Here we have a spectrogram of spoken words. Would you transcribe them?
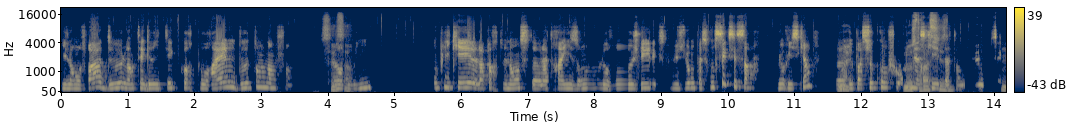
Il en va de l'intégrité corporelle de ton enfant. C'est Alors ça. oui, compliqué l'appartenance, euh, la trahison, le rejet, l'exclusion, parce qu'on sait que c'est ça le risque, hein, euh, Ouais. de ne pas se conformer à ce qui est attendu. Mm.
